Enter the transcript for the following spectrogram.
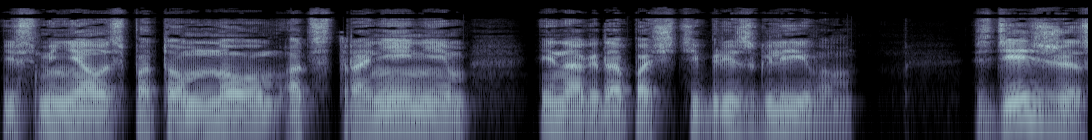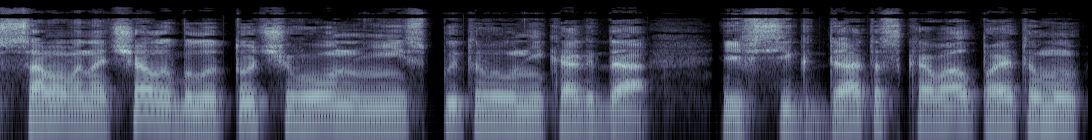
и сменялось потом новым отстранением, иногда почти брезгливым. Здесь же с самого начала было то, чего он не испытывал никогда и всегда тосковал по этому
